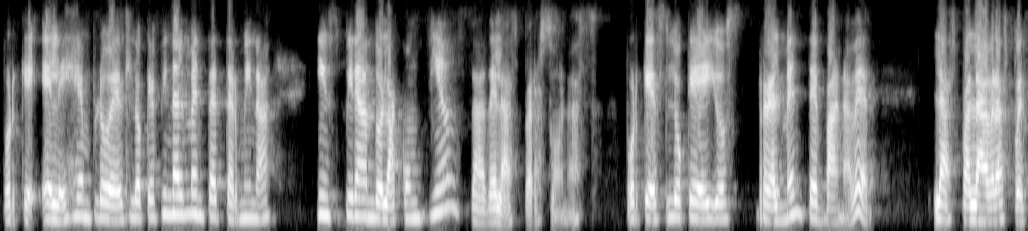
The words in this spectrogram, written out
porque el ejemplo es lo que finalmente termina inspirando la confianza de las personas, porque es lo que ellos realmente van a ver. Las palabras, pues,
